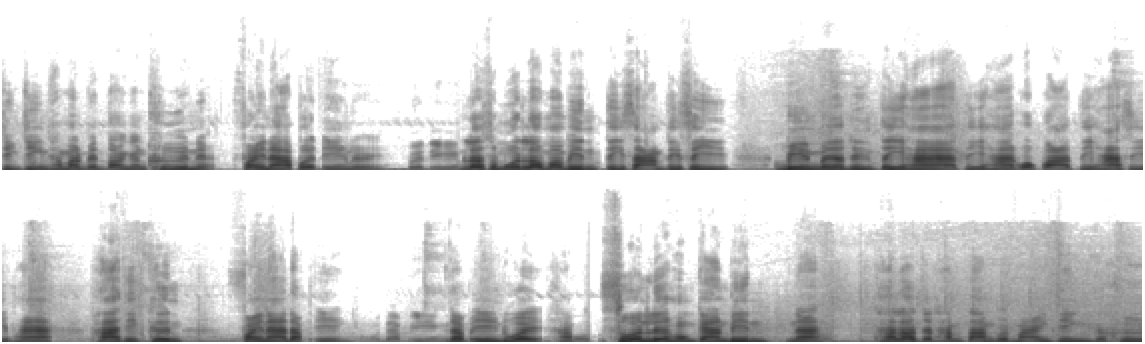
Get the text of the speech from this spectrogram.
จริง ๆ ถ้ามันเป็นตอนกลางคืนเนี่ยไฟหน้าเปิดเองเลย เปิดเอง แล้วสมมุติเรามาบินตีสามตีสี่บินไปจนถึงตีห้าตีห้ากว่าๆตีห้าสี่ห้าพระอาทิตย์ขึ้นไฟหน้าดับเอง โอ้ดับเองดับเองด้วยครับ ส่วนเรื่องของการบินนะ ถ้าเราจะทำตามกฎหมายจริงๆ ก็คือ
